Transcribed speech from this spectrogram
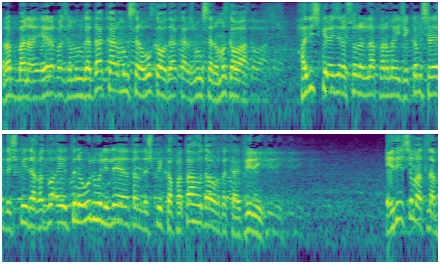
ربانا ای رب زمونږ دا کار مونږ سره وکاو دا کار مونږ سره مکوا حدیث کې راځي رسول الله فرمایي چې کم سره د شپې دغه دوه آیتونه ولولې لې تن د شپې کفته هو دا ورته کافری اې دې څه مطلب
